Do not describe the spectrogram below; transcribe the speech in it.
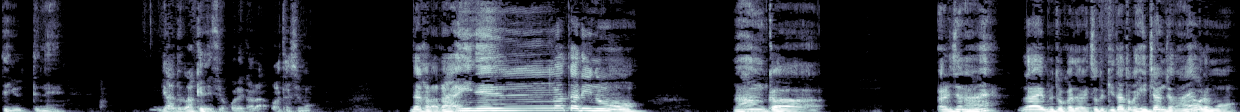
て言ってね、やるわけですよ、これから、私も。だから来年あたりの、なんか、あれじゃない？ライブとかではちょっとギターとか弾いちゃうんじゃない？俺も。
